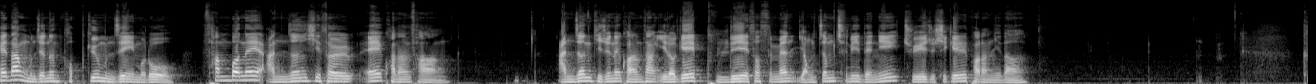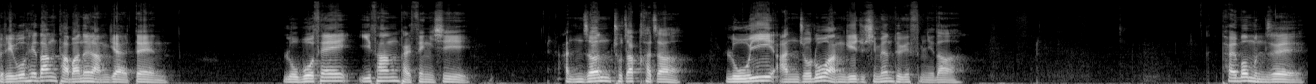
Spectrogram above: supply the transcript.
해당 문제는 법규 문제이므로 3번의 안전시설에 관한 사항, 안전 기준에 사항 이렇게 분리해서 쓰면 0.7이 되니 주의해 주시길 바랍니다. 그리고 해당 답안을 암기할 땐 로봇의 이상 발생 시 안전 조작하자 로이 안조로 암기해 주시면 되겠습니다. 8번 문제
